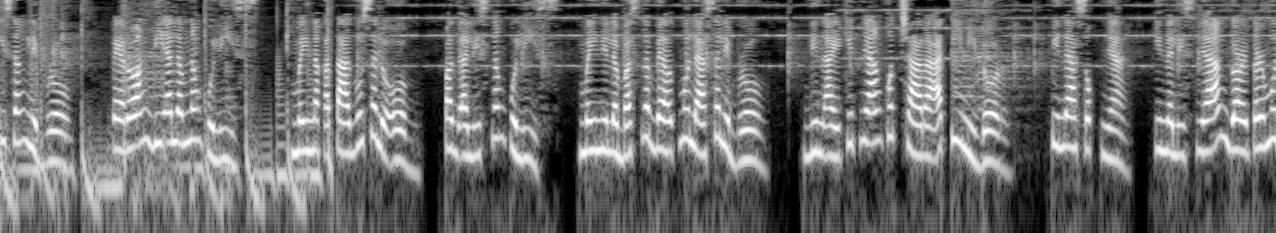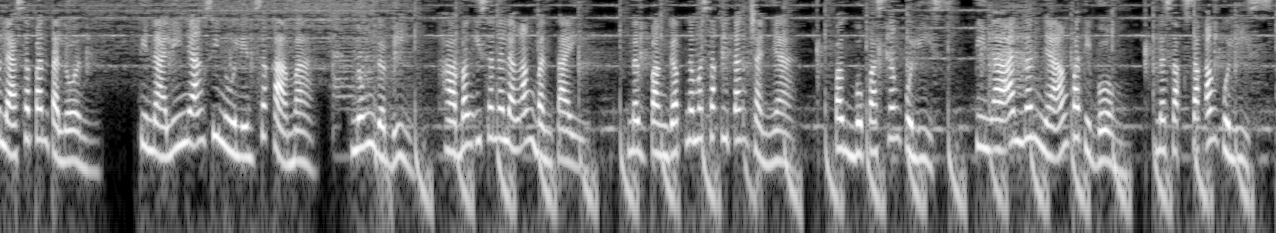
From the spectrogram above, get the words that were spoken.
isang libro. Pero ang di alam ng pulis, may nakatago sa loob. Pag alis ng pulis, may nilabas na belt mula sa libro. Binaykit niya ang kutsara at tinidor. Pinasok niya. Inalis niya ang garter mula sa pantalon. Tinali niya ang sinulid sa kama. Nung gabi, habang isa na lang ang bantay, nagpanggap na masakit ang tiyan niya. Pagbukas ng pulis, tinaandan niya ang patibong. Nasaksak ang pulis.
